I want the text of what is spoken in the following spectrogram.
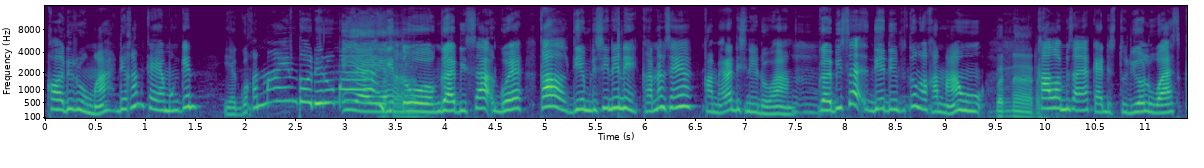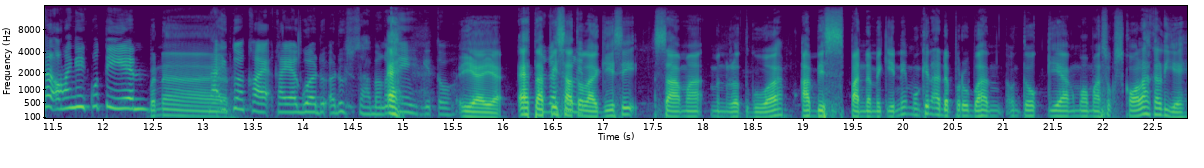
kalau di rumah dia kan kayak mungkin ya gue kan main tuh di rumah Iya, iya. gitu nggak bisa gue kal diem di sini nih karena misalnya kamera di sini doang nggak bisa dia diem situ nggak akan mau Bener. kalau misalnya kayak di studio luas kan orang ngikutin Bener. nah itu kayak kayak gue aduh, aduh susah banget Eh. nih gitu Iya iya. Eh tapi Agak satu sulit. lagi sih sama menurut gua abis pandemik ini mungkin ada perubahan untuk yang mau masuk sekolah kali ya.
